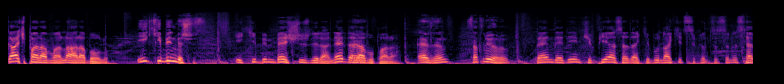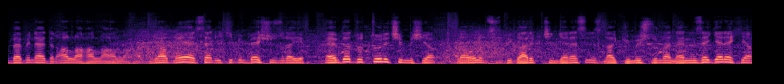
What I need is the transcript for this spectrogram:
Kaç param var la Araboğlu? 2500. 2500 lira. Nerede Evet. la bu para? Evden satılıyorum. Ben dediğim ki piyasadaki bu nakit sıkıntısının sebebi nedir? Allah Allah Allah Allah. Ya meğer sen 2500 lirayı evde tuttuğun içinmiş ya. La oğlum siz bir garip çingenesiniz. La gümüş zurna nenize gerek ya.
